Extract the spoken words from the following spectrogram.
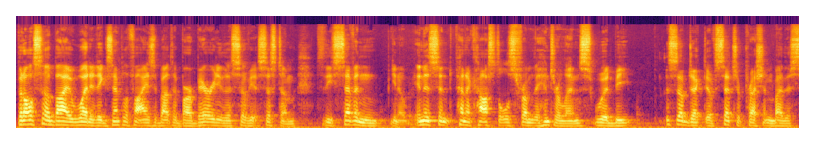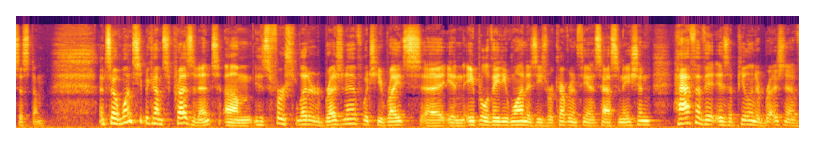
but also by what it exemplifies about the barbarity of the Soviet system. These seven, you know, innocent Pentecostals from the hinterlands would be subject of such oppression by this system. And so once he becomes president, um, his first letter to Brezhnev, which he writes uh, in April of 81 as he's recovering from the assassination, half of it is appealing to Brezhnev,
